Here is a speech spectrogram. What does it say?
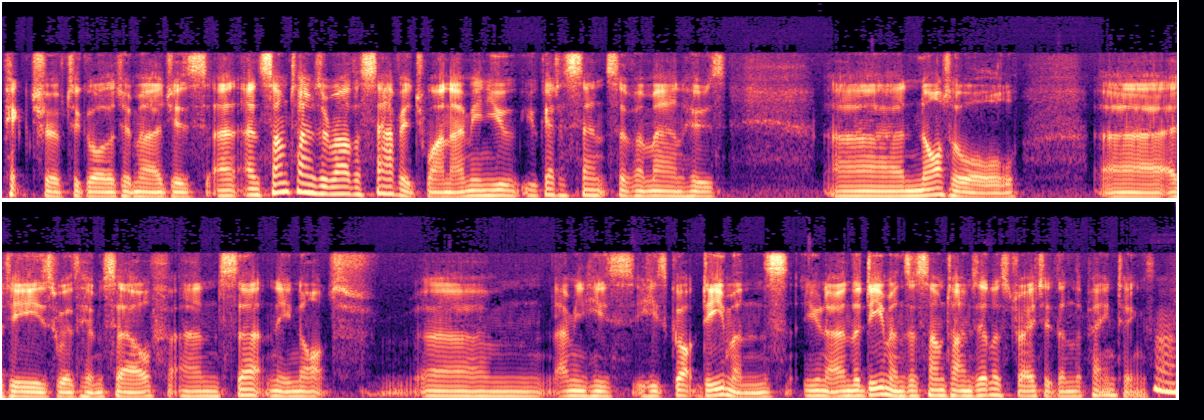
picture of Tagore that emerges, uh, and sometimes a rather savage one. I mean, you, you get a sense of a man who's uh, not all uh, at ease with himself, and certainly not. Um, I mean, he's he's got demons, you know, and the demons are sometimes illustrated in the paintings. Hmm.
